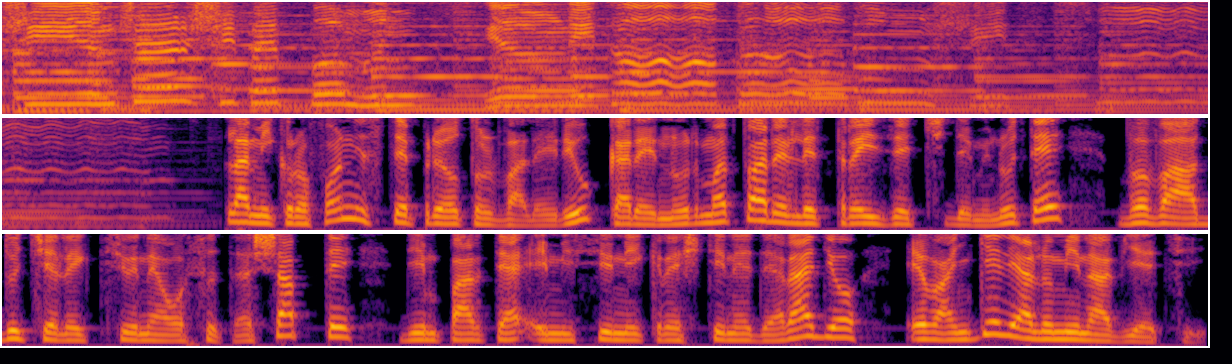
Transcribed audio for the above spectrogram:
și în cer și pe pământ, El ni tată bun și la microfon este preotul Valeriu, care în următoarele 30 de minute vă va aduce lecțiunea 107 din partea emisiunii creștine de radio Evanghelia Lumina Vieții.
